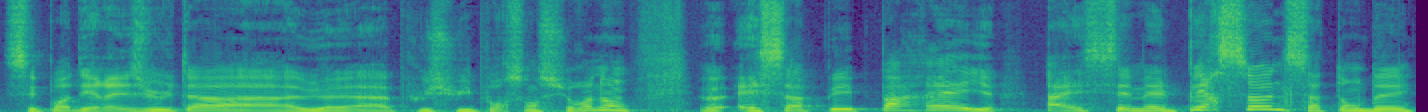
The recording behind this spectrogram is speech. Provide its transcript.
C'est pas des résultats à, plus 8% sur un an. Euh, SAP, pareil. ASML, personne s'attendait.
